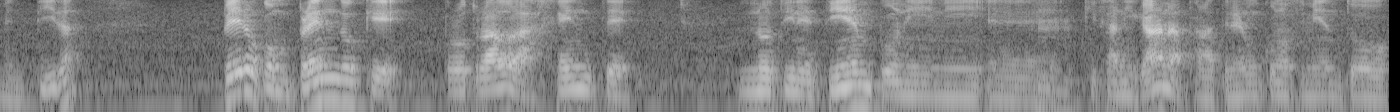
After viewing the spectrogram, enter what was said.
mentira. Pero comprendo que, por otro lado, la gente no tiene tiempo ni, ni eh, Mm. quizá ni ganas para tener un conocimiento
